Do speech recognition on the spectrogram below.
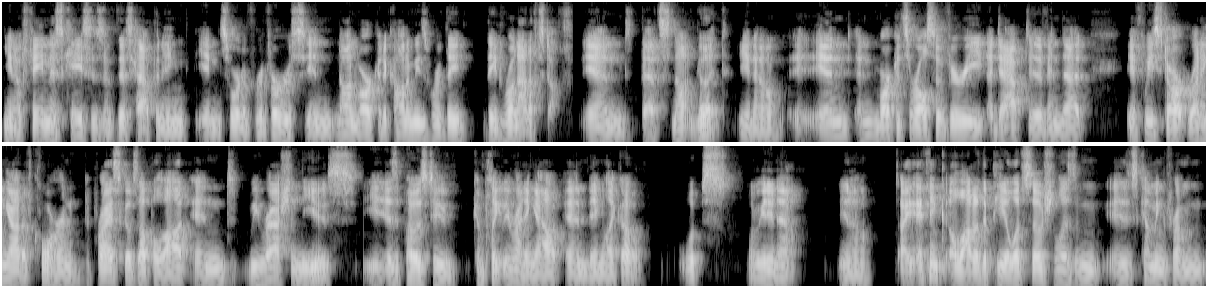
you know famous cases of this happening in sort of reverse in non-market economies where they they'd run out of stuff, and that's not good. You know, and and markets are also very adaptive in that if we start running out of corn, the price goes up a lot and we ration the use as opposed to completely running out and being like, oh, whoops, what are we going to do now? You know, I, I, think a lot of the appeal of socialism is coming from,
